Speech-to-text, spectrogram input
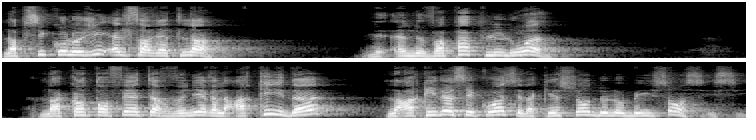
La psychologie, elle s'arrête là. Mais elle ne va pas plus loin. Là, quand on fait intervenir l'aqidah, l'aqidah c'est quoi? C'est la question de l'obéissance ici.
